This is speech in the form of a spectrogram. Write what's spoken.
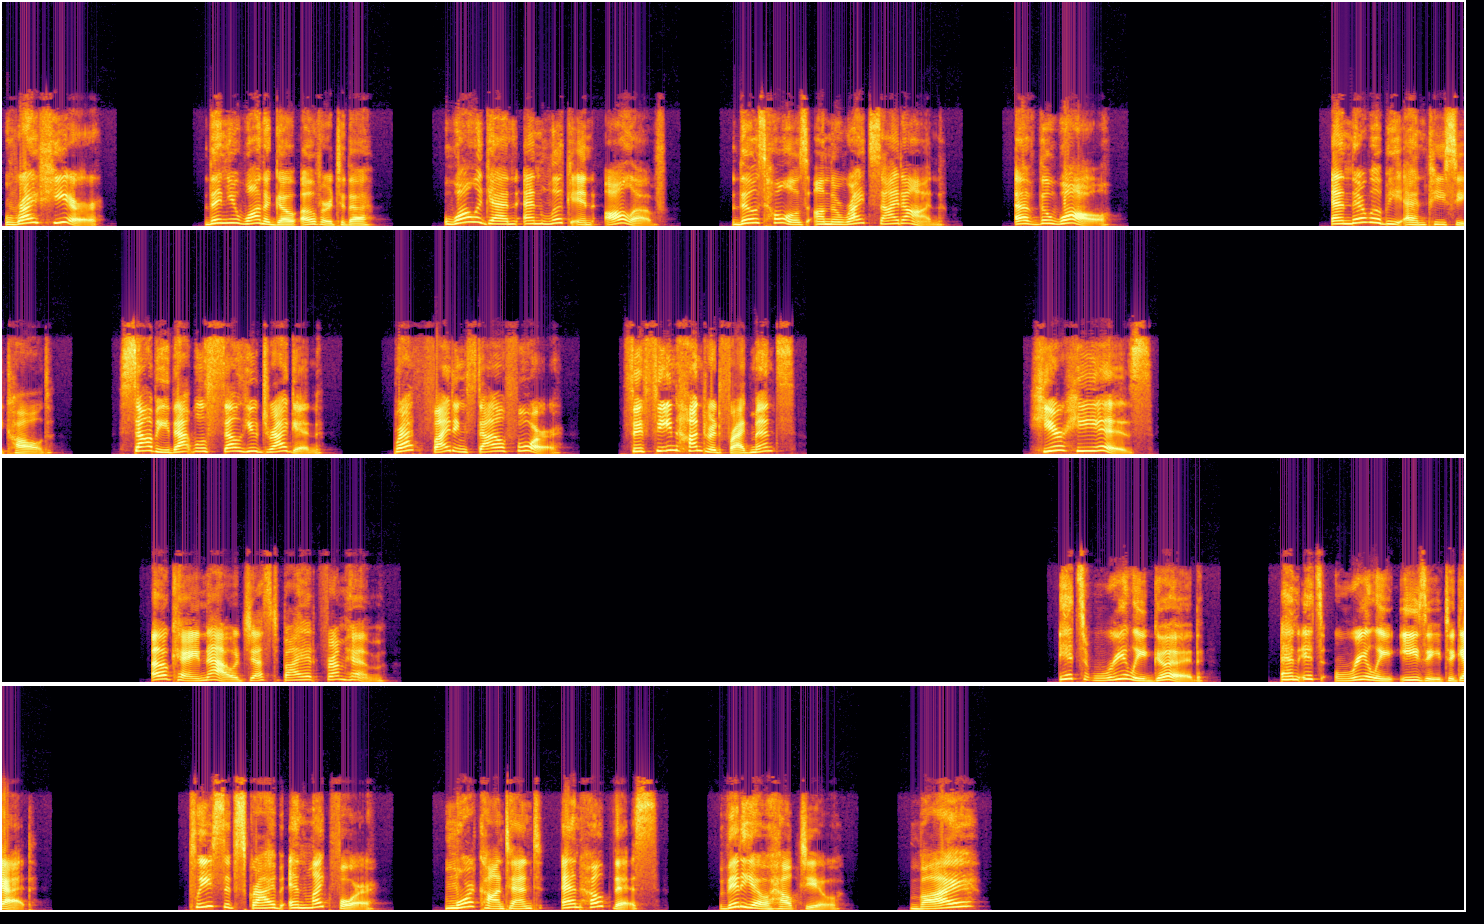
Right here. Then you want to go over to the wall again and look in all of those holes on the right side on of the wall. And there will be NPC called Sabi that will sell you dragon. Breath fighting style 4. 1500 fragments. Here he is. Okay, now just buy it from him. It's really good. And it's really easy to get. Please subscribe and like for more content and hope this video helped you. Bye.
